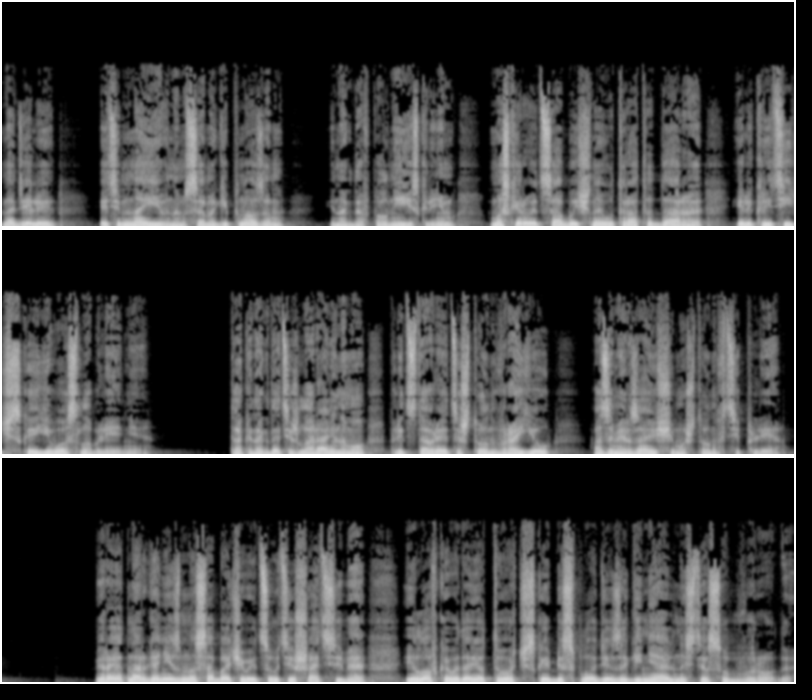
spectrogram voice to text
На деле Этим наивным самогипнозом, иногда вполне искренним, маскируется обычная утрата дара или критическое его ослабление. Так иногда тяжелораненому представляется, что он в раю, а замерзающему, что он в тепле. Вероятно, организм насобачивается утешать себя и ловко выдает творческое бесплодие за гениальность особого рода.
